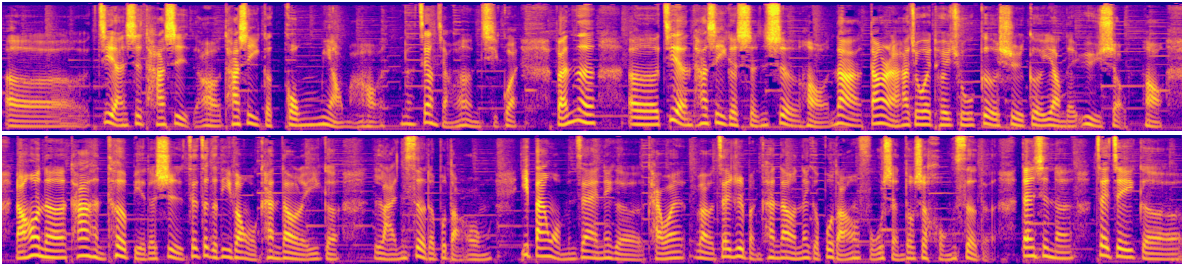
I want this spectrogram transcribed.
呃，既然是它是呃，它是一个宫庙嘛哈，那这样讲很奇怪。反正呢，呃，既然它是一个神社哈，那当然它就会推出各式各样的御守哈。然后呢，它很特别的是，在这个地方我看到了一个蓝色的不倒翁。一般我们在那个台湾不在日本看到的那个不倒翁福神都是红色的，但是呢，在这个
